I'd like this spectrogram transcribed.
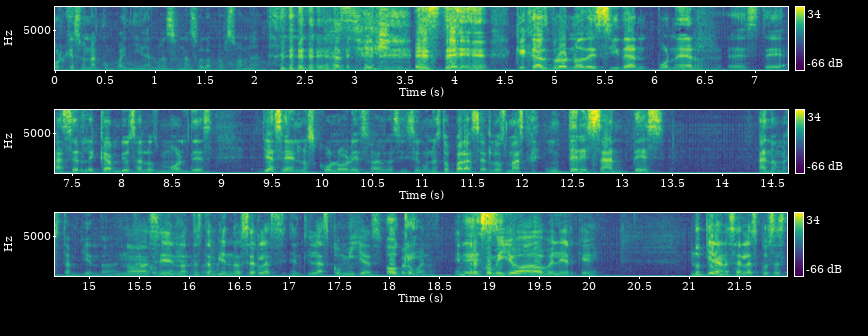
porque es una compañía, no es una sola persona. Sí. este, que Hasbro no decidan poner, este, hacerle cambios a los moldes, ya sea en los colores o algo así, según esto, para hacerlos más interesantes. Ah, no me están viendo. No, así, no te están viendo hacer las, las comillas. Ok. Pero bueno, entre Es- comillas a Ovelier que no quieran hacer las cosas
